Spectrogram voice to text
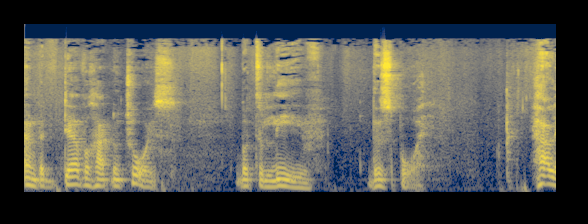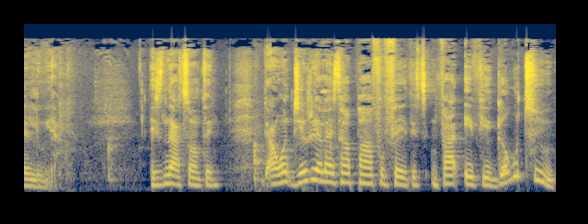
and the devil had no choice but to leave this boy. Hallelujah. Isn't that something? I want. Do you realize how powerful faith is? In fact, if you go to,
